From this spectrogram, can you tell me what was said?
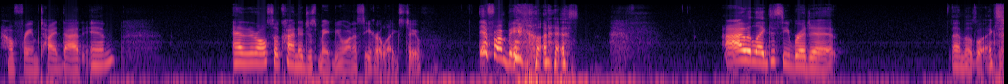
how Frame tied that in. And it also kind of just made me want to see her legs too. If I'm being honest. I would like to see Bridget and those legs.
